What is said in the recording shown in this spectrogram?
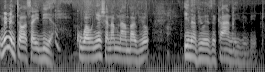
Mimi nitawasaidia kuwaonyesha namna ambavyo inavyowezekana hivi vitu,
